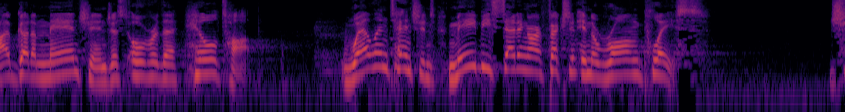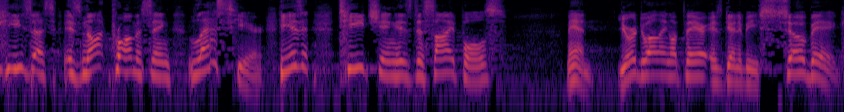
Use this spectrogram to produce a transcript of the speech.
I've got a mansion just over the hilltop, well intentioned, may be setting our affection in the wrong place. Jesus is not promising less here. He isn't teaching his disciples, man, your dwelling up there is going to be so big.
